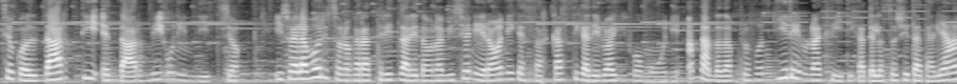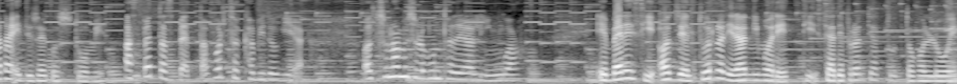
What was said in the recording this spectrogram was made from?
Inizio col darti e darvi un indizio. I suoi lavori sono caratterizzati da una visione ironica e sarcastica dei luoghi comuni, andando ad approfondire in una critica della società italiana e dei suoi costumi. Aspetta, aspetta, forse ho capito chi è. Ho il suo nome sulla punta della lingua. Ebbene sì, oggi è il turno di Nanni Moretti, siate pronti a tutto con lui.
